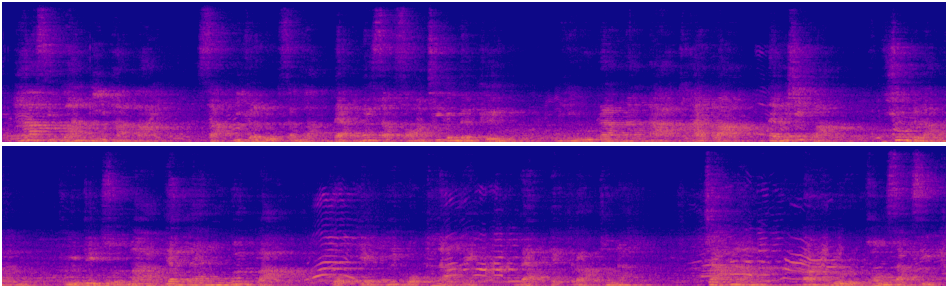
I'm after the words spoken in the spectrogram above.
50 ล้านปีผ่านไปสัตว์มีกระดูกสันหลังแบบไม่ซับซ้อนชี้กำเนิดขึ้น มีรูปร่างหน้าตาคล้ายปลาแต่ไม่ใช่ปลาช่วงเวลานั้นพื้นดินส่วนมากยังแลมุมว่างเปล่าพบเพียงพืชบกขนาดเล็กและเห็ดราบเท่านั้น จากนั้นบรรพบุรุษของสัตว์สี่ข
